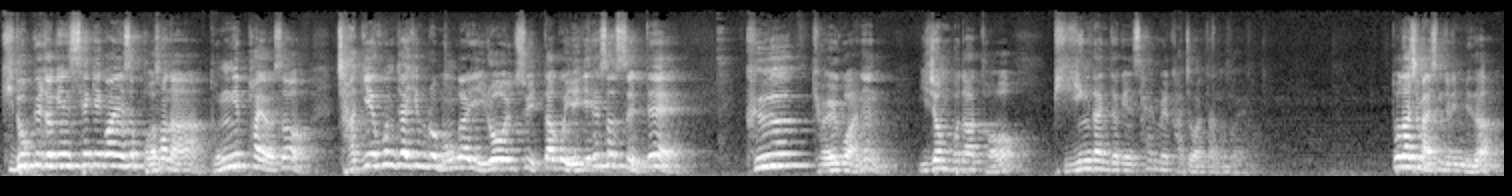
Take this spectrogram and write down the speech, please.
기독교적인 세계관에서 벗어나 독립하여서 자기의 혼자 힘으로 뭔가를 이루어질 수 있다고 얘기했었을 때 그 결과는 이전보다 더 비인간적인 삶을 가져왔다는 거예요. 또다시 말씀드립니다.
